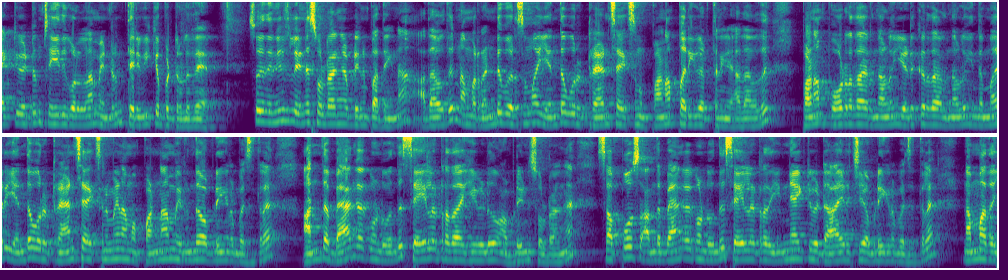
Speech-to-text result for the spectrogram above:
ஆக்டிவேட்டும் செய்து கொள்ளலாம் என்றும் தெரிவிக்கப்பட்டுள்ளது. ஸோ இந்த நியூஸில் என்ன சொல்கிறாங்க அப்படின்னு பார்த்தீங்கன்னா அதாவது நம்ம ரெண்டு வருஷமாக எந்த ஒரு டிரான்சாக்ஷனும் பண பரிவர்த்தனை அதாவது பணம் போடுறதா இருந்தாலும் எடுக்கிறதா இருந்தாலும் இந்த மாதிரி எந்த ஒரு டிரான்சாக்ஷனுமே நம்ம பண்ணாமல் இருந்தோம் அப்படிங்கிற பட்சத்தில் அந்த பேங்க் அக்கௌண்ட் வந்து செயலற்றதாகிவிடும் அப்படின்னு சொல்கிறாங்க சப்போஸ் அந்த பேங்க் அக்கௌண்ட் வந்து செயலற்றது இன்ஆக்டிவேட் ஆயிடுச்சு அப்படிங்கிற பட்சத்தில் நம்ம அதை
